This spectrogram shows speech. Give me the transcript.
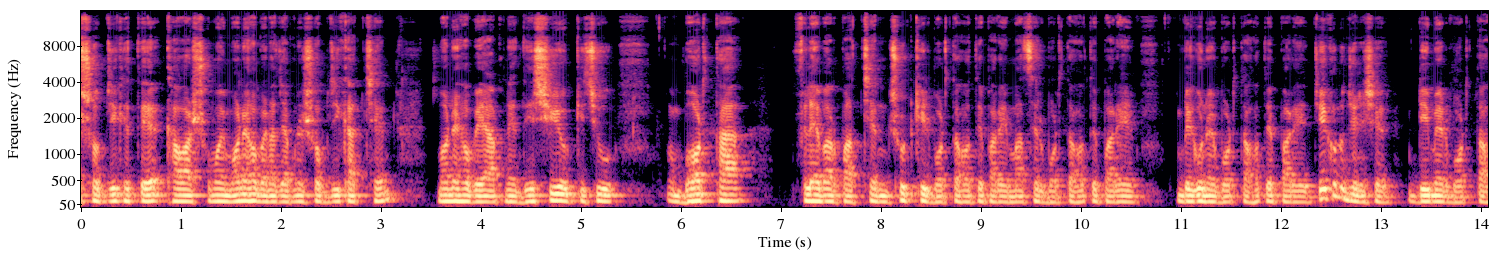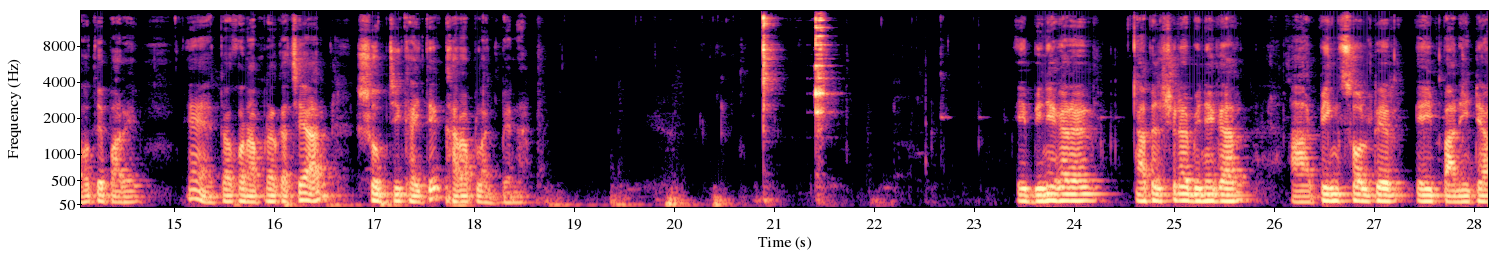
সবজি খেতে, খাওয়ার সময় মনে হবে না যে আপনি সবজি খাচ্ছেন। মনে হবে আপনি দেশীয় কিছু ভর্তা ফ্লেভার পাচ্ছেন। শুটকির ভর্তা হতে পারে, মাছের ভর্তা হতে পারে, বেগুনের ভর্তা হতে পারে যে কোনো জিনিসের ডিমের ভর্তা হতে পারে। হ্যাঁ তখন আপনার কাছে আর সবজি খাইতে খারাপ লাগবে না। এই ভিনেগারের, আপেল সিডার ভিনেগার আর পিঙ্ক সল্টের এই পানিটা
